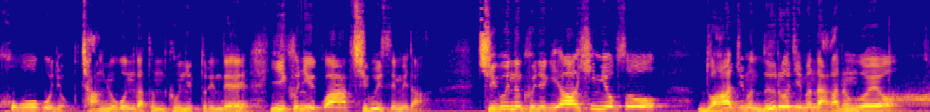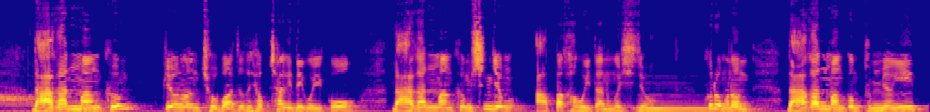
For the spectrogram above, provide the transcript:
코어 근육, 장요근 같은 근육들인데 네. 이 근육이 꽉 쥐고 있습니다. 쥐고 있는 근육이 야 힘이 없어 놔주면 늘어지면 나가는 거예요. 나간 만큼 뼈는 좁아져서 협착이 되고 있고 나간 만큼 신경 압박하고 있다는 것이죠. 음. 그러면은 나간 만큼 분명히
